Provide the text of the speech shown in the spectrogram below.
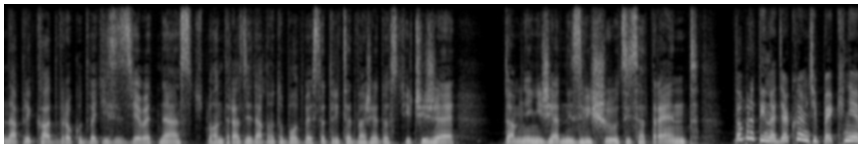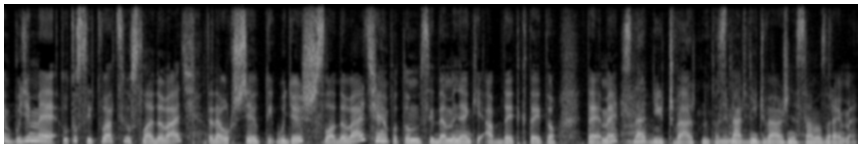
napríklad v roku 2019, len teraz nedávno to bolo 232 žiadostí, čiže tam není žiadny zvyšujúci sa trend. Dobre, Tina, ďakujem ti pekne. Budeme túto situáciu sledovať, teda určite ju ty budeš sledovať, potom si dáme nejaký update k tejto téme. Snad nič vážne to nebude. Snad nič vážne, samozrejme.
